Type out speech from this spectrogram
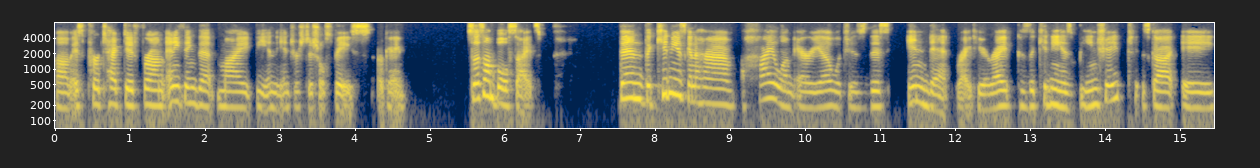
um, is protected from anything that might be in the interstitial space. Okay. So that's on both sides. Then the kidney is going to have a hilum area, which is this indent right here, right? Because the kidney is bean shaped. It's got a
